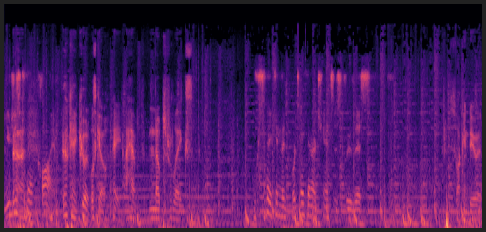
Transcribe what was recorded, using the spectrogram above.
You just uh, can't climb. Okay, good. Let's go. Hey, I have nubs for legs. We're taking the we're taking our chances through this. So I can do it.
